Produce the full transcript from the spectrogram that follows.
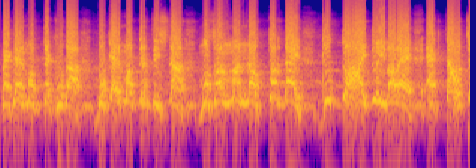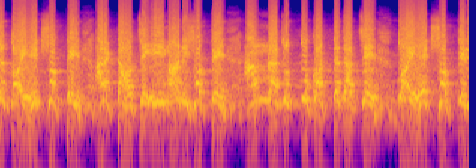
পেটের মধ্যে ক্ষুধা, বুকের মধ্যে তৃষ্ণা। মুসলমানরা উত্তর দেয়, যুদ্ধ হয় দুইভাবে। একটা হচ্ছে দৈহিক শক্তি, আরেকটা হচ্ছে ইমানি শক্তি। আমরা যুদ্ধ করতে যাচ্ছি, দৈহিক শক্তির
